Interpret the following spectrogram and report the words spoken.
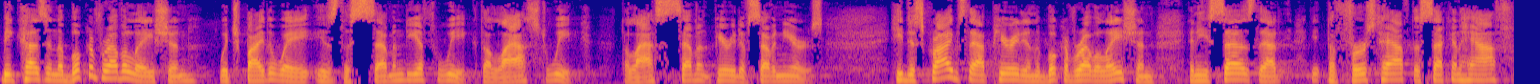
Because in the book of Revelation, which, by the way, is the 70th week, the last week, the last seven period of seven years, he describes that period in the book of Revelation, and he says that the first half, the second half,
